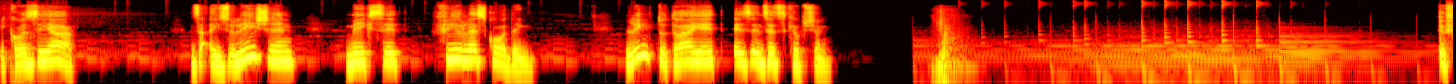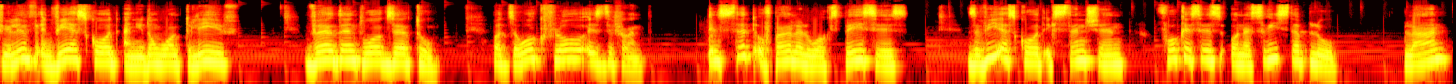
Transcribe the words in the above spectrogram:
because they are. The isolation makes it fearless coding. Link to try it is in the description. If you live in VS Code and you don't want to leave, Verdent works there too, but the workflow is different. Instead of parallel workspaces, the VS Code extension focuses on a three-step loop, plan,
